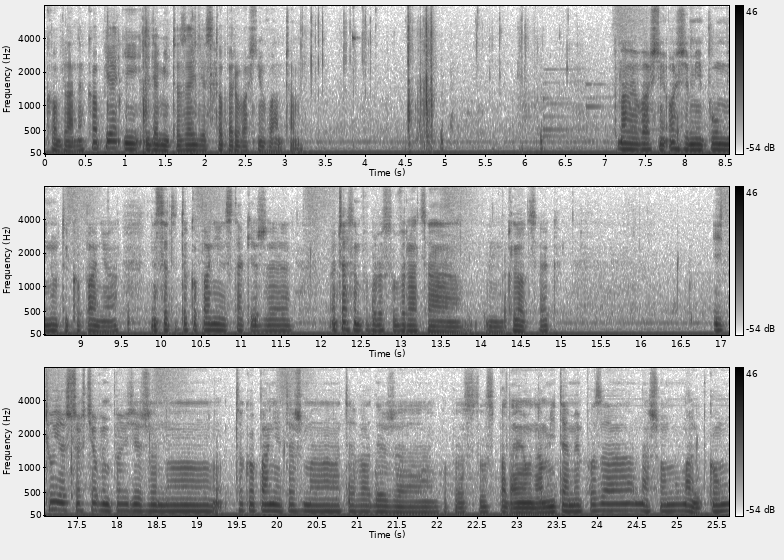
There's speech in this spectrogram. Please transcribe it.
kobla nakopię i ile mi to zejdzie. Stoper właśnie włączam. Mamy właśnie 8,5 minuty kopania. Niestety to kopanie jest takie, że czasem po prostu wraca mm, klocek. I tu jeszcze chciałbym powiedzieć, że no to kopanie też ma te wady, że po prostu spadają nam itemy poza naszą malutką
